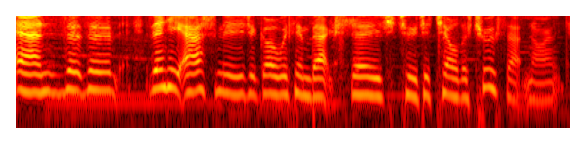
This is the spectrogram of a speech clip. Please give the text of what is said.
And the, the, then he asked me to go with him backstage to, to tell the truth that night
